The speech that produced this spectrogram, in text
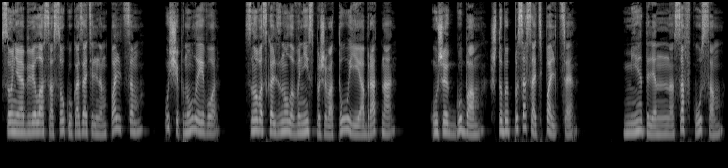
Соня обвела сосок указательным пальцем, ущипнула его, снова скользнула вниз по животу и обратно, уже к губам, чтобы пососать пальцы. Медленно, со вкусом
